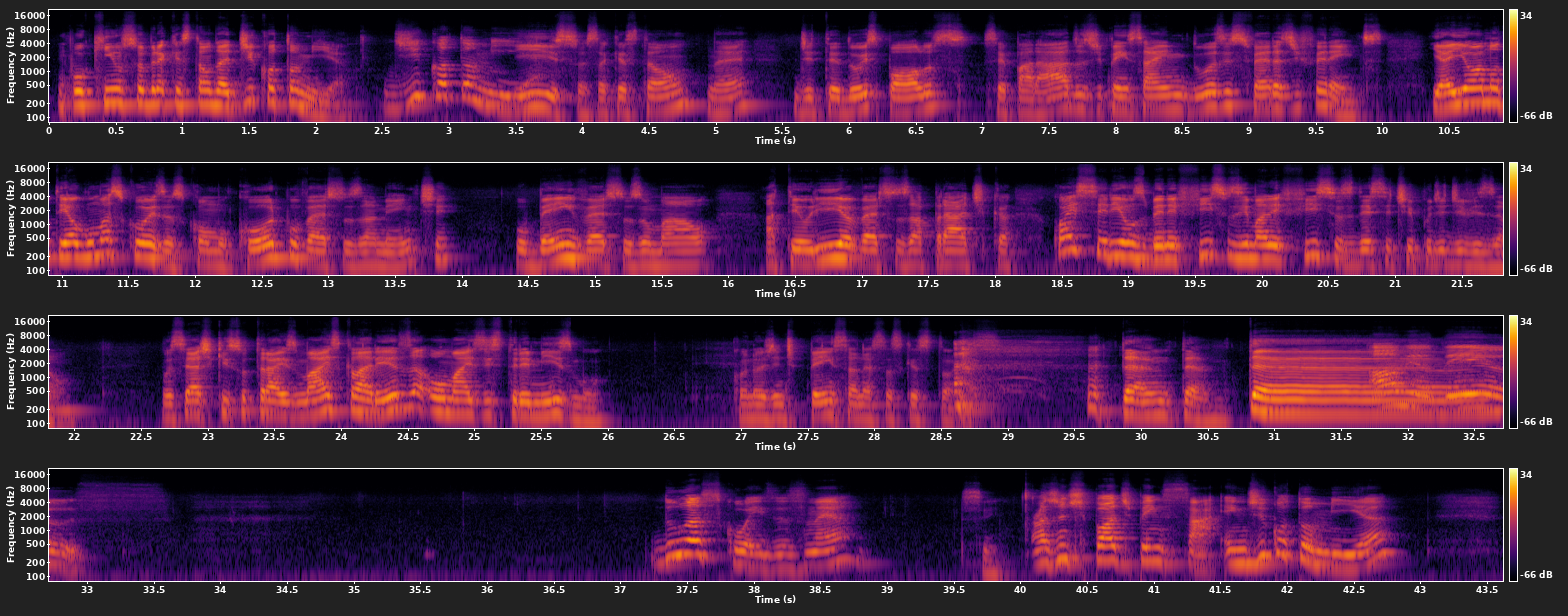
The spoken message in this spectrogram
Um pouquinho sobre a questão da dicotomia. Dicotomia. Isso, essa questão, né, de ter dois polos separados, de pensar em duas esferas diferentes. E aí eu anotei algumas coisas, como o corpo versus a mente, o bem versus o mal, a teoria versus a prática. Quais seriam os benefícios e malefícios desse tipo de divisão? Você acha que isso traz mais clareza ou mais extremismo quando a gente pensa nessas questões? tan, tan, tan. Oh, meu Deus! Duas coisas, né? Sim. A gente pode pensar em dicotomia,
